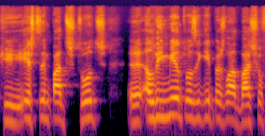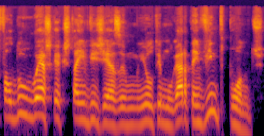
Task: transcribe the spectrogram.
que estes empates todos. alimentam as equipas lá de baixo. Eu falo do Huesca, que está em vigésimo e último lugar, tem 20 pontos.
